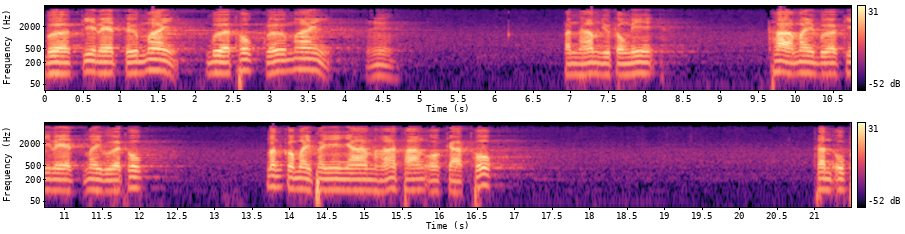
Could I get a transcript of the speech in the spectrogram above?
เบื่อกิเลสหรือไม่ เบื่อทุกข์หรือไม่ปัญหาอยู่ตรงนี้ ถ้าไม่เบื่อกิเลสไม่เบื่อทุกข์มันก็ไม่พยายามหาทางออกจากทุกข์ท่านอุป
